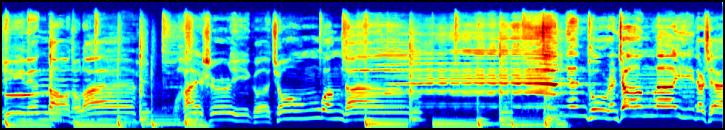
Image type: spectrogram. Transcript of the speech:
一年到头来，我还是一个穷光蛋。今年突然挣了一点钱。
